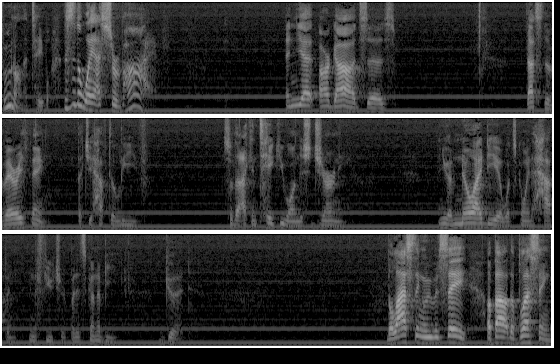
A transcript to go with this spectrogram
food on the table. This is the way I survive. And yet, our God says, that's the very thing that you have to leave so that I can take you on this journey. And you have no idea what's going to happen in the future, but it's going to be good. The last thing we would say about the blessing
